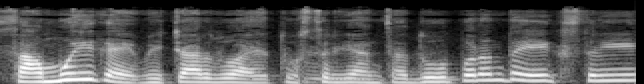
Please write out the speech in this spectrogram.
सामूहिक आहे विचार जो आहे तो स्त्रियांचा. जोपर्यंत एक स्त्री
